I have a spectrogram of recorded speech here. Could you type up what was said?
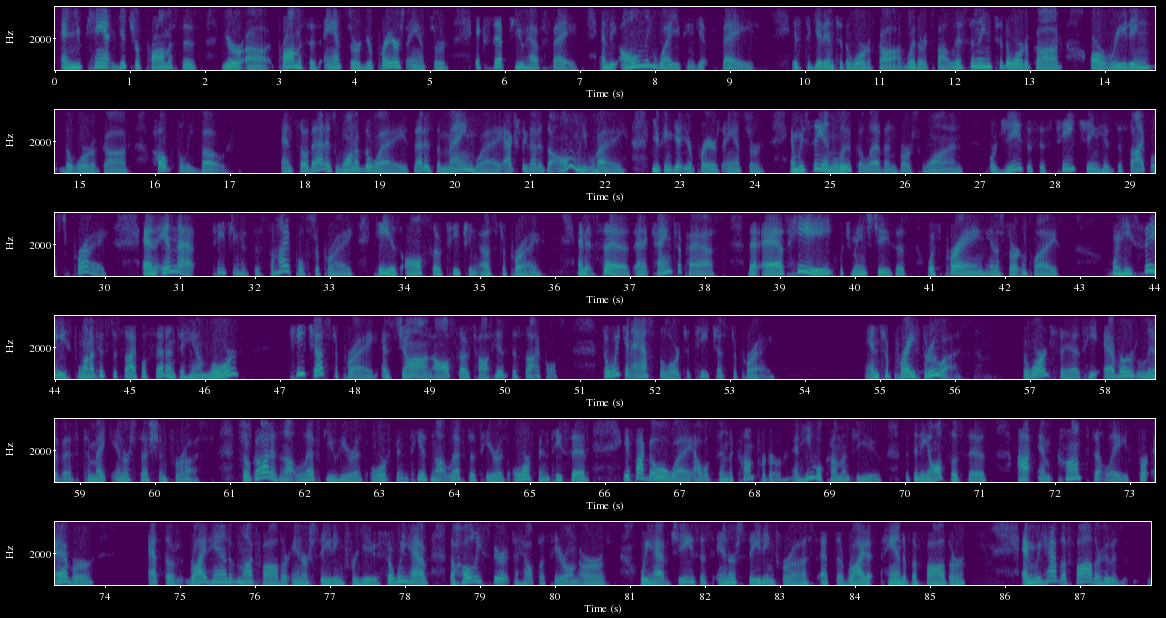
and you can't get your promises your uh, promises answered, your prayers answered, except you have faith. And the only way you can get faith is to get into the Word of God, whether it's by listening to the Word of God or reading the Word of God, hopefully both. And so that is one of the ways, that is the main way, actually that is the only way you can get your prayers answered. And we see in Luke 11 verse 1 where Jesus is teaching his disciples to pray. And in that teaching his disciples to pray, he is also teaching us to pray. And it says, and it came to pass that as he, which means Jesus, was praying in a certain place, when he ceased, one of his disciples said unto him, Lord, teach us to pray as John also taught his disciples. So we can ask the Lord to teach us to pray and to pray through us. The word says he ever liveth to make intercession for us. So God has not left you here as orphans. He has not left us here as orphans. He said, if I go away, I will send the comforter and he will come unto you. But then he also says, I am constantly, forever at the right hand of my Father interceding for you. So we have the Holy Spirit to help us here on earth. We have Jesus interceding for us at the right hand of the Father. And we have the Father who is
